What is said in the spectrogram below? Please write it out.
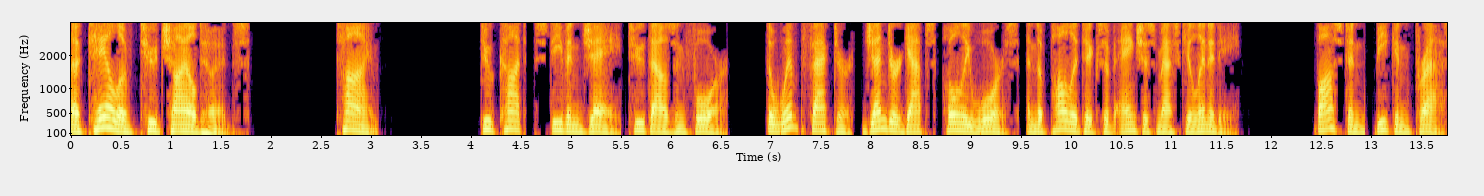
A Tale of Two Childhoods. Time. Ducat, Stephen J. 2004. The Wimp Factor, Gender Gaps, Holy Wars, and the Politics of Anxious Masculinity. Boston, Beacon Press.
